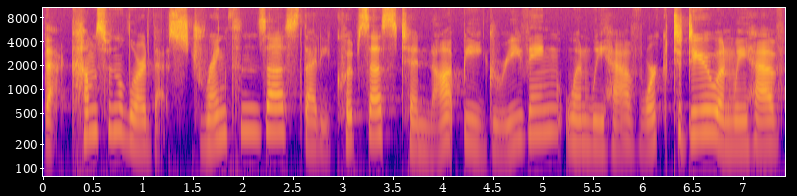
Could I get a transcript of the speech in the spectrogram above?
that comes from the Lord that strengthens us, that equips us to not be grieving when we have work to do and we have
